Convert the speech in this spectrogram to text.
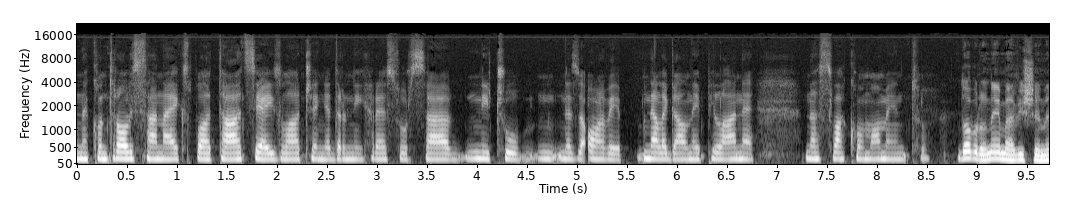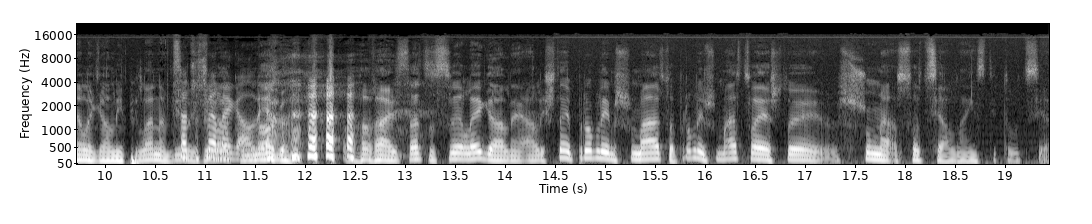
nekontrolisana eksploatacija, izvlačenje drvnih resursa, niču ne ove nelegalne pilane na svakom momentu. Dobro, nema više nelegalnih pilana. Bilo sad su sve legalne. Mnogo. ovaj, sad su sve legalne, ali šta je problem šumarstva? Problem šumarstva je što je šuma socijalna institucija.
